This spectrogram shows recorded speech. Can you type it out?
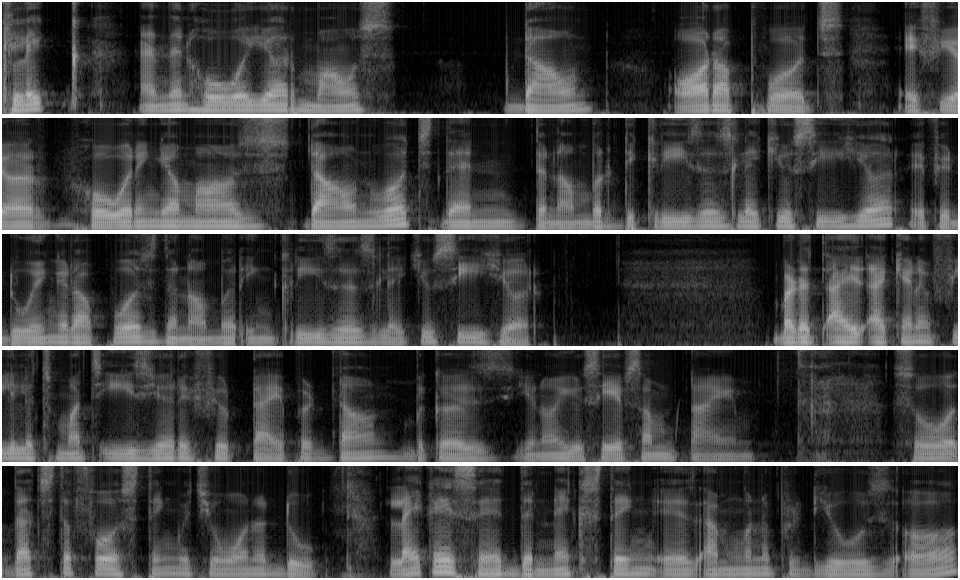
click and then hover your mouse down or upwards. If you're hovering your mouse downwards then the number decreases like you see here. If you're doing it upwards the number increases like you see here but it, I, I kind of feel it's much easier if you type it down because you know you save some time. So that's the first thing which you want to do. Like i said the next thing is i'm going to produce a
